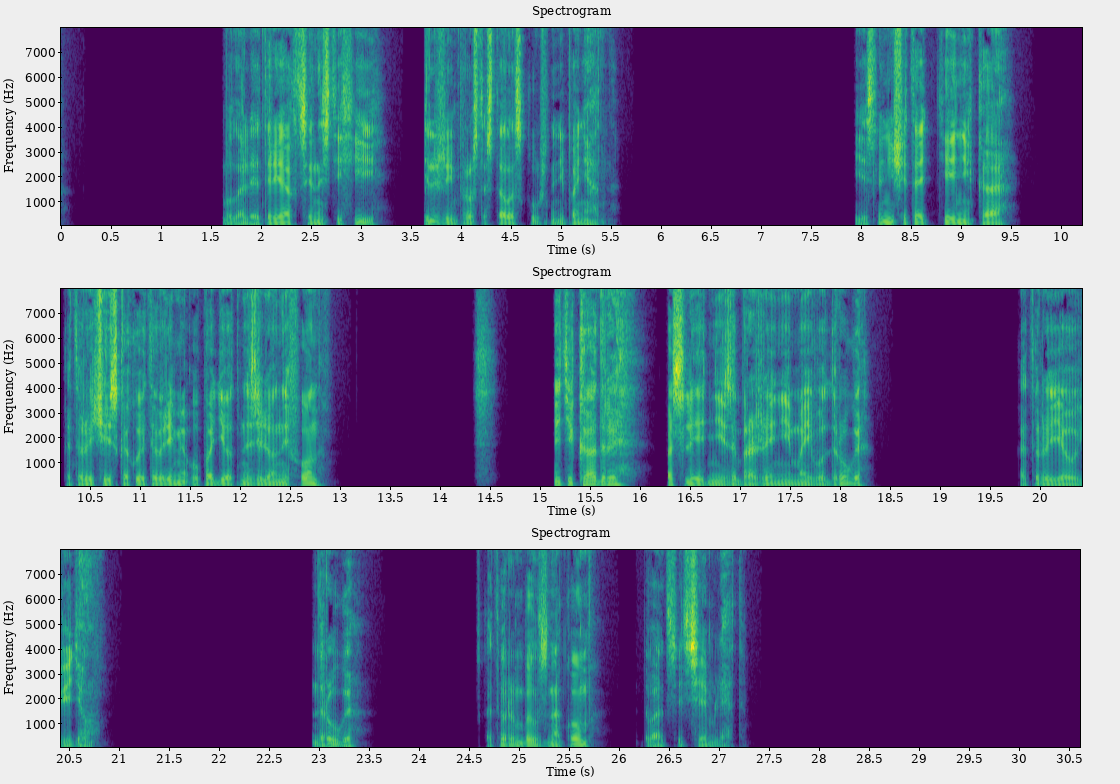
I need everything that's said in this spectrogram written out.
Была ли это реакция на стихи, или же им просто стало скучно, непонятно. Если не считать тени К, которая через какое-то время упадет на зеленый фон, эти кадры — последние изображения моего друга, которые я увидел друга, с которым был знаком 27 лет.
